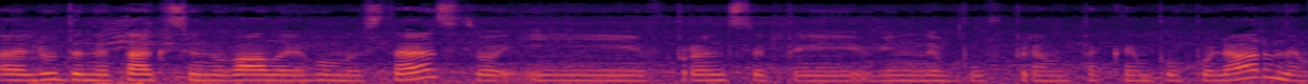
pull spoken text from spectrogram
е, люди не так цінували його мистецтво, і в принципі він не був прям таким популярним.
